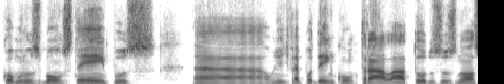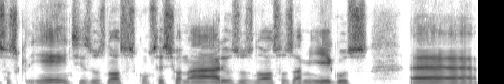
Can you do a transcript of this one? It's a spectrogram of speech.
como nos bons tempos, uh, onde a gente vai poder encontrar lá todos os nossos clientes, os nossos concessionários, os nossos amigos. Uh,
